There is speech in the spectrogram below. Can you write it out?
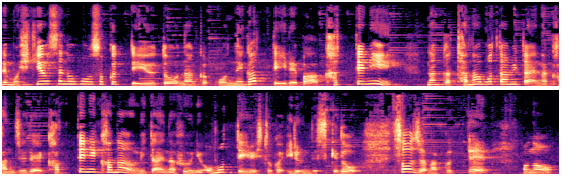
でも引き寄せの法則っていうとなんかこう願っていれば勝手になんか棚ぼたみたいな感じで勝手に叶うみたいな風に思っている人がいるんですけどそうじゃなくってこの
